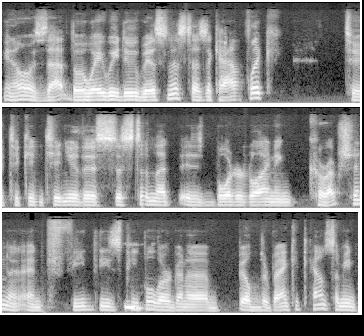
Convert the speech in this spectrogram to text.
You know, is that the way we do business as a Catholic? to to continue this system that is borderlining corruption and, and feed these mm-hmm. people mm-hmm. are going to build their bank accounts. I mean,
